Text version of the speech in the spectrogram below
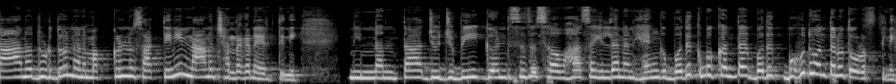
ನಾನು ದುಡ್ದು ನನ್ನ ಮಕ್ಕಳನ್ನ ಸಾಕ್ತೀನಿ, ನಾನು ಚಂದಗನೇ ಇರ್ತೀನಿ. ನಿನ್ನಂಥ ಜುಜುಬಿ ಗಂಡಸದ ಸಹವಾಸ ಇಲ್ಲ ನಾನು ಹೆಂಗೆ ಬದುಕಬೇಕಂತ ಬದುಕಬಹುದು ಅಂತಲೂ ತೋರಿಸ್ತೀನಿ.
